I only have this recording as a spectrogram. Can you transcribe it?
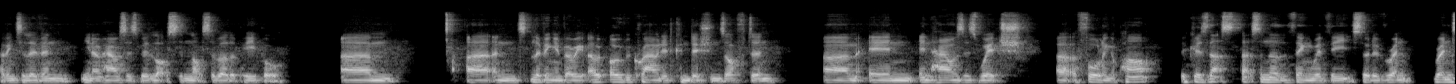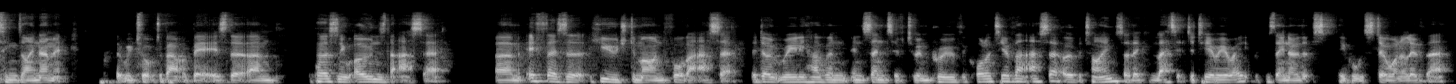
having to live in you know houses with lots and lots of other people, um, uh, and living in very o- overcrowded conditions, often um, in in houses which uh, are falling apart. Because that's that's another thing with the sort of rent renting dynamic that we talked about a bit is that um, the person who owns the asset um, if there's a huge demand for that asset, they don't really have an incentive to improve the quality of that asset over time. So they can let it deteriorate because they know that people still want to live there.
